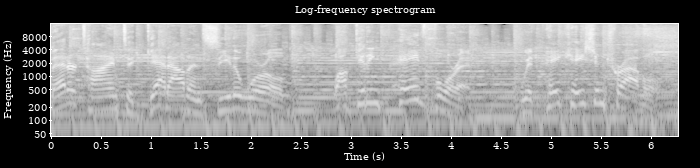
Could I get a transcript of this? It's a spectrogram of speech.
better time to get out and see the world while getting paid for it with Paycation Travel.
